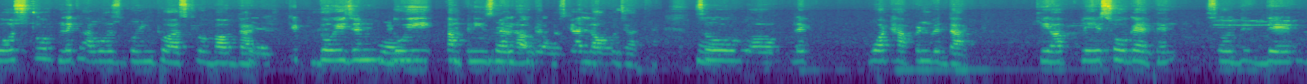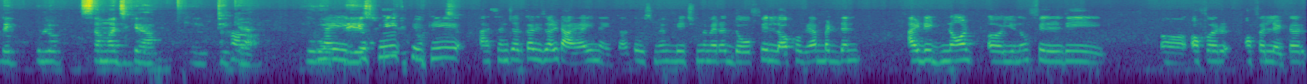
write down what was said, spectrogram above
was to like I was going to ask you about that कि दो ही जन दो ही कंपनीज़ में अलाउड है उसके अनलॉक हो जाता है. So like what happened with that कि आप प्लेस हो गए थे सो दे लाइक वो लोग समझ गया कि ठीक है. हाँ. नहीं क्योंकि क्योंकि एसेंचर का रिज़ल्ट आया ही नहीं था तो उसमें बीच में मेरा दो फिल लॉक हो गया but then I did not you know fill the offer offer letter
